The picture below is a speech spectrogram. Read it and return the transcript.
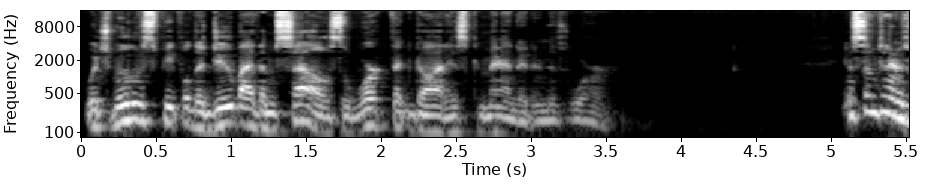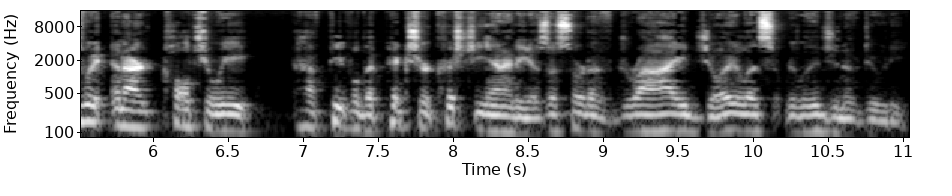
which moves people to do by themselves the work that God has commanded in His Word. Know, sometimes we, in our culture, we have people that picture Christianity as a sort of dry, joyless religion of duty.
